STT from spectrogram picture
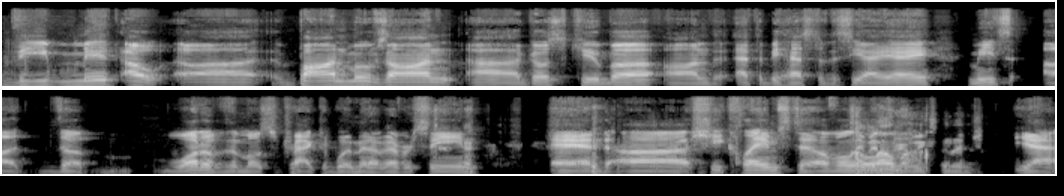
the mid oh uh bond moves on uh goes to cuba on the, at the behest of the cia meets uh the one of the most attractive women i've ever seen and uh she claims to have only been Paloma. three weeks in the yeah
